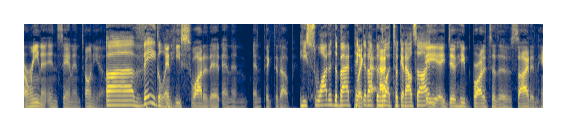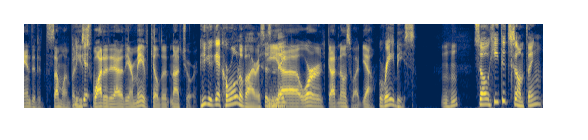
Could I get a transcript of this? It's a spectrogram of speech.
arena in San Antonio? Uh, vaguely. and he swatted it and then and picked it up. he swatted the bat, picked Like, it up, and I- what? Took it outside? He, he did. He brought it to the side and handed it to someone, but You he get- swatted it out of the air. May have killed it. Not sure. he could get coronavirus, isn't He, uh, or God knows what. Yeah. Rabies. Mm-hmm. So he did something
